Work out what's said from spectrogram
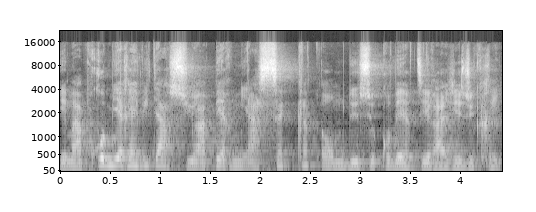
et ma première invitation a permis à 50 hommes de se convertir à Jésus-Christ.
